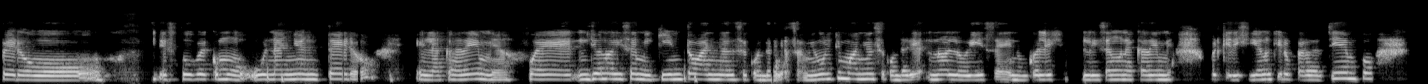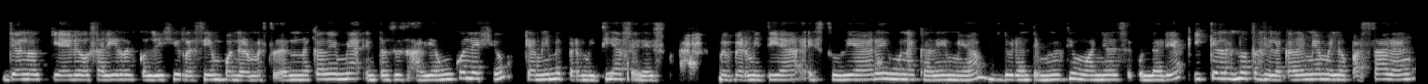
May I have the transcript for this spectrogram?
pero estuve como un año entero en la academia. Fue, yo no hice mi quinto año en secundaria, o sea, mi último año en secundaria no lo hice en un colegio, lo hice en una academia, porque dije, yo no quiero perder tiempo, yo no quiero salir del colegio y recién ponerme a estudiar en una academia. Entonces había un colegio que a mí me permitía hacer eso, me permitía estudiar en una academia durante mi último año de secundaria y que las notas de la academia me lo pasaran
